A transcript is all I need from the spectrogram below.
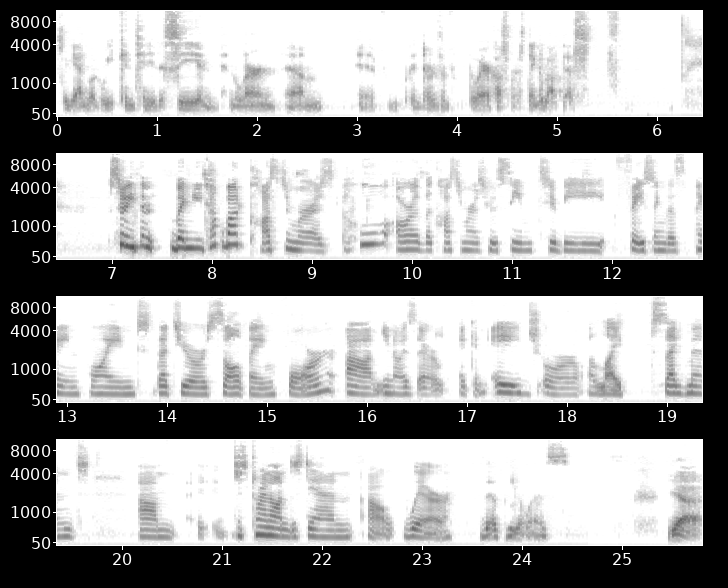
is again what we continue to see and, and learn um, in, in terms of the way our customers think about this. So, Ethan, when you talk about customers, who are the customers who seem to be facing this pain point that you're solving for? Um, you know, is there like an age or a life segment? Um, just trying to understand uh, where the appeal is. Yeah.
